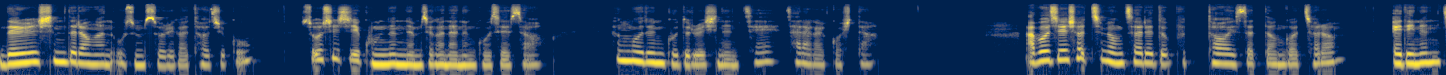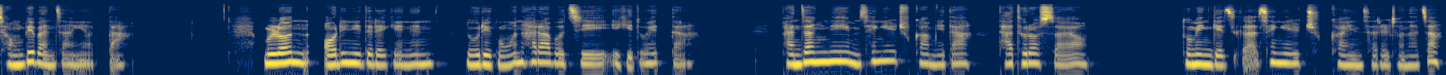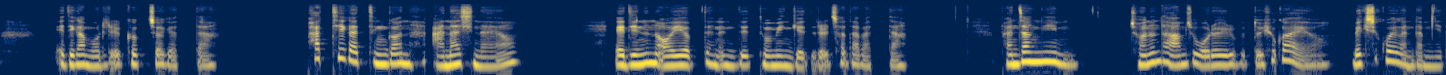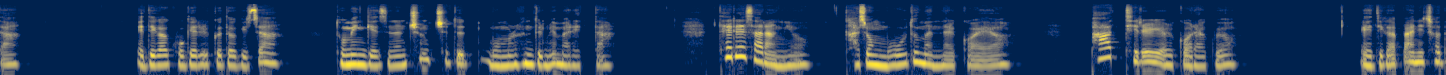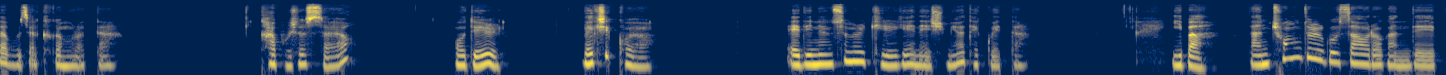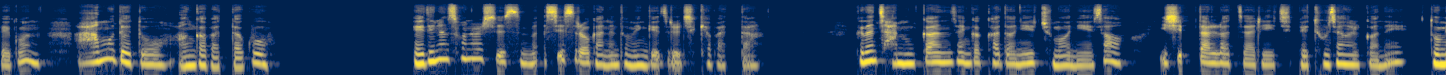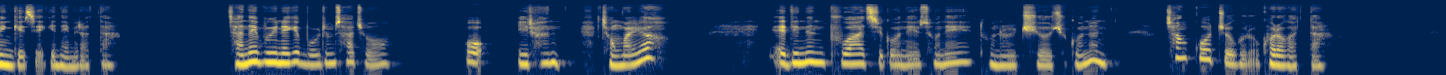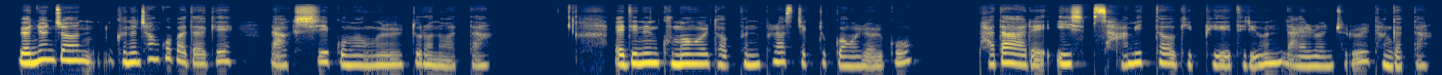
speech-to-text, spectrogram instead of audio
늘 심드렁한 웃음소리가 터지고 소시지 굽는 냄새가 나는 곳에서 흙 묻은 구두를 신은 채 살아갈 것이다. 아버지의 셔츠 명찰에도 붙어 있었던 것처럼 에디는 정비반장이었다. 물론 어린이들에게는 놀이공원 할아버지이기도 했다. 반장님 생일 축하합니다. 다 들었어요. 도밍게즈가 생일 축하 인사를 전하자 에디가 머리를 극적였다. 파티 같은 건 안 하시나요? 에디는 어이없다는 듯 도밍게즈를 쳐다봤다. 반장님, 저는 다음 주 월요일부터 휴가예요. 멕시코에 간답니다. 에디가 고개를 끄덕이자 도밍게즈는 춤추듯 몸을 흔들며 말했다. 테레사랑요. 가족 모두 만날 거예요. 파티를 열 거라고요. 에디가 빤히 쳐다보자 그가 물었다. 가 보셨어요? 어딜? 멕시코요. 에디는 숨을 길게 내쉬며 대꾸했다. 이봐, 난 총 들고 싸우러 간데 빼곤 아무 데도 안 가봤다고. 에디는 손을 씻으, 씻으러 가는 도밍게즈를 지켜봤다. 그는 잠깐 생각하더니 주머니에서 20달러짜리 지폐 두 장을 꺼내 도밍게즈에게 내밀었다. 자네 부인에게 뭘 좀 사줘. 어, 이런, 정말요? 에디는 부하 직원의 손에 돈을 쥐어주고는 창고 쪽으로 걸어갔다. 몇 년 전 그는 창고 바닥에 낚시 구멍을 뚫어 놓았다. 에디는 구멍을 덮은 플라스틱 뚜껑을 열고 바다 아래 24미터 깊이에 들이운 나일론 줄을 당겼다.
